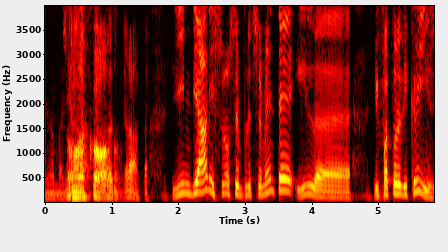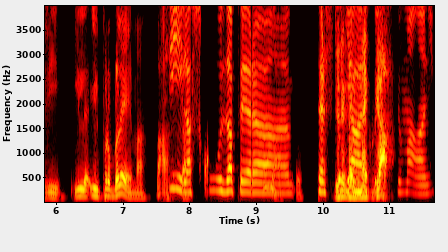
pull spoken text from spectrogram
in una maniera Sono d'accordo. esagerata. Gli indiani sono semplicemente il, eh, il fattore di crisi, il, il problema. Basta. Sì, la scusa per, eh, Esatto. per studiare esseri umani.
